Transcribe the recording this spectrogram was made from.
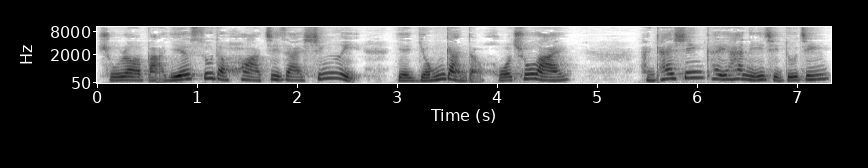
除了把耶稣的话记在心里，也勇敢的活出来。很开心可以和你一起读经，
